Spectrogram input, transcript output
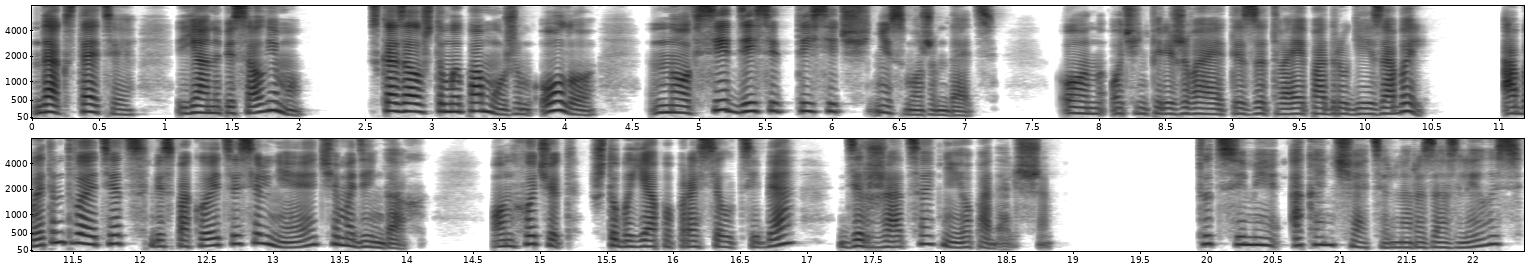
«Да, кстати, я написал ему. Сказал, что мы поможем Олу, но все десять тысяч не сможем дать. Он очень переживает из-за твоей подруги Изабель. Об этом твой отец беспокоится сильнее, чем о деньгах. Он хочет, чтобы я попросил тебя держаться от нее подальше». Тут Семи окончательно разозлилась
